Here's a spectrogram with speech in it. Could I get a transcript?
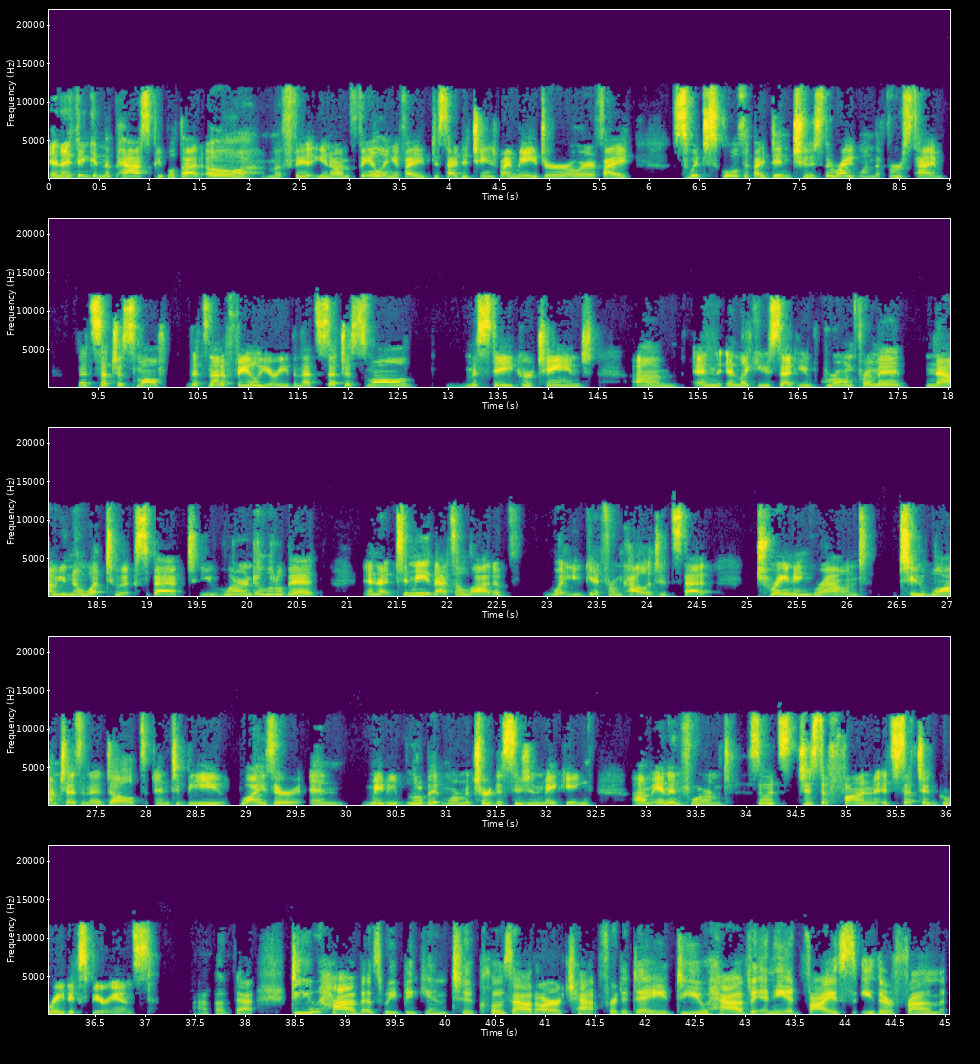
And I think in the past people thought, "Oh, I'm a fa- you know, I'm failing if I decide to change my major or if I switch schools if I didn't choose the right one the first time." That's such a small that's not a failure even. That's such a small mistake or change. Um, and and like you said, you've grown from it. Now you know what to expect. You've learned a little bit. And that, to me that's a lot of what you get from college. It's that training ground to launch as an adult and to be wiser and maybe a little bit more mature decision making um, and informed. So it's just a fun it's such a great experience I love that. Do you have, as we begin to close out our chat for today, do you have any advice either from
